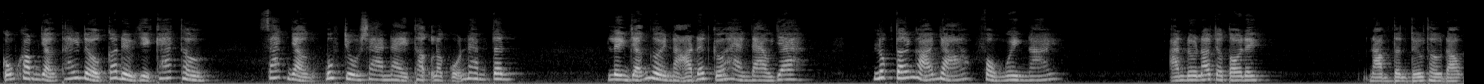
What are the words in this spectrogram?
cũng không nhận thấy được có điều gì khác thường. Xác nhận bút chu sa này thật là của nam tinh. Liền dẫn người nọ đến cửa hàng đào gia. Lúc tới ngõ nhỏ phùng nguyên nói, anh đưa nó cho tôi đi. Nam tinh tiểu thư đâu?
